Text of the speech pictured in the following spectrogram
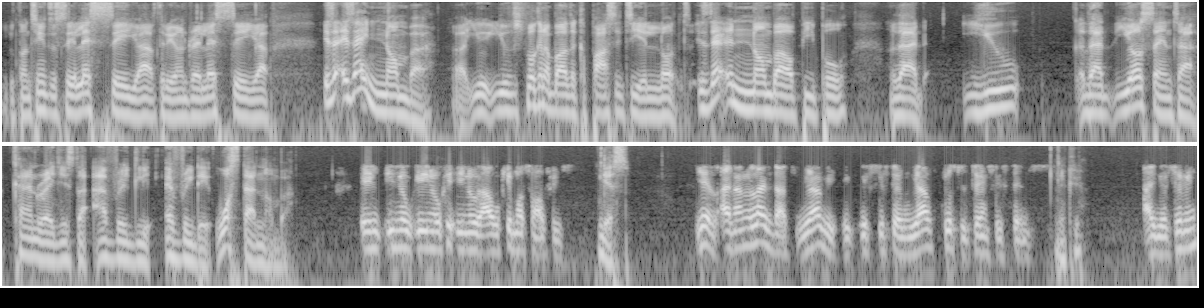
You continue to say, let's say you have 300. Let's say you have. Is that, is that a number? Uh, you, you've spoken about the capacity a lot. Is there a number of people that you, that your center can register averagely every day? What's that number? In know in okay you our Kemos office. Yes. Yes, I analyze that we have a, a system. We have close to ten systems. Okay. Are you me?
